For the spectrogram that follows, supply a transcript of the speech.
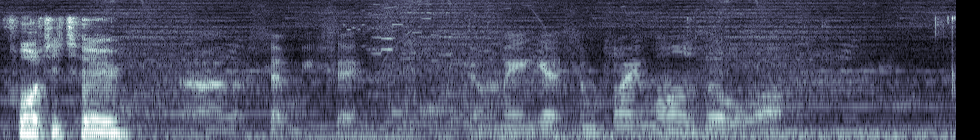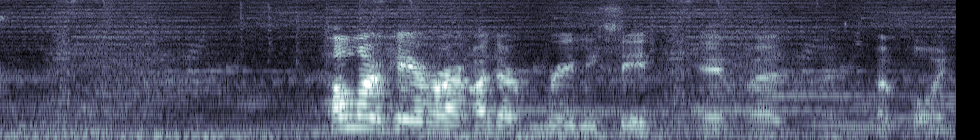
42. Uh, that's 76. Do you want me to get some Claymores or what? Hollow Hero, I don't really see it in a, a point.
